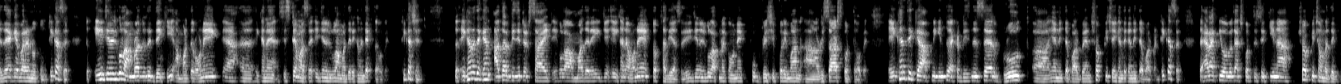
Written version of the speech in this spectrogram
এদের একেবারে নতুন, ঠিক আছে? তো এই জিনিসগুলো আমরা যদি দেখি, আমাদের অনেক এখানে সিস্টেম আছে, এই জিনিসগুলো আমাদের এখানে দেখতে হবে, ঠিক আছে? তো এখানে দেখেন আদার ভিজিটেড সাইট এগুলো আমাদের এই যে এইখানে অনেক তথ্যাদি আছে। এই জিনিসগুলো আপনাকে অনেক খুব বেশি পরিমাণ রিসার্চ করতে হবে। এইখান থেকে আপনি কিন্তু একটা বিজনেসের গ্রোথ ইয়ে নিতে পারবেন, সবকিছু এখান থেকে নিতে পারবেন, ঠিক আছে? তো এরা কীভাবে কাজ করতেছে, কি না, সবকিছু আমরা দেখব।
